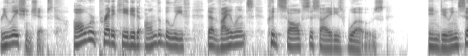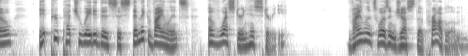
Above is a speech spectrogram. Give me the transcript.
relationships, all were predicated on the belief that violence could solve society's woes, in doing so, it perpetuated the systemic violence of Western history. Violence wasn't just the problem,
